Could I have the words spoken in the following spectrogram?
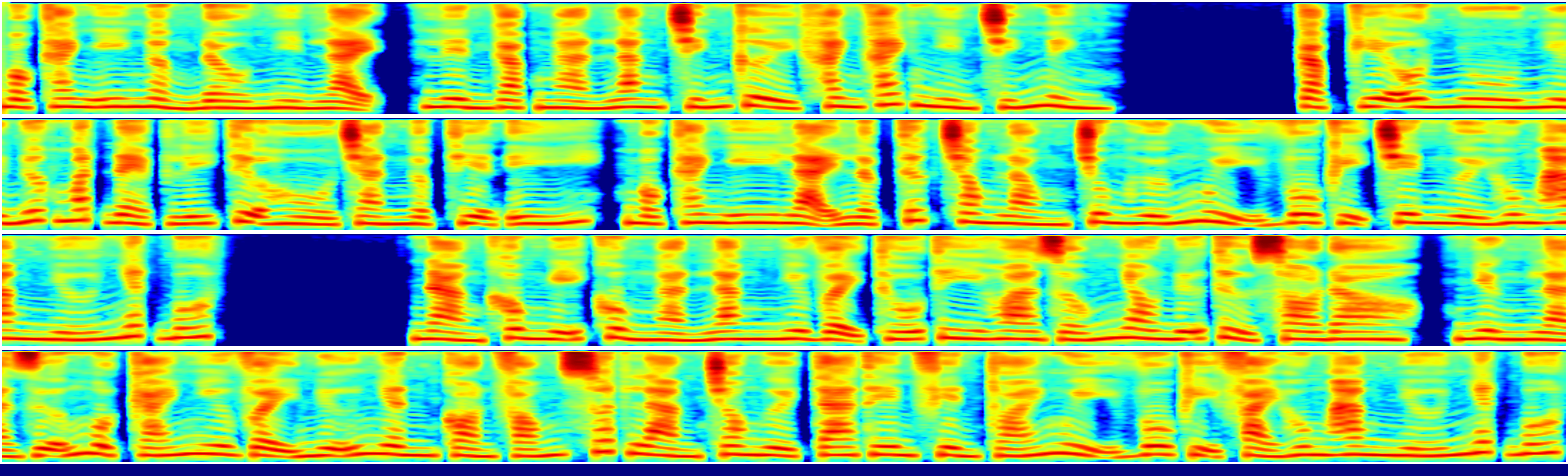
Mộc Thanh Y ngẩng đầu nhìn lại, liền gặp ngàn lăng chính cười khanh khách nhìn chính mình. Cặp kia ôn nhu như nước mắt đẹp lý tựa hồ tràn ngập thiện ý, Mộc Thanh Y lại lập tức trong lòng trung hướng ngụy vô kỵ trên người hung hăng nhớ nhất bút. Nàng không nghĩ cùng ngàn lăng như vậy thố ti hoa giống nhau nữ tử so đo, nhưng là dưỡng một cái như vậy nữ nhân còn phóng xuất làm cho người ta thêm phiền toái ngụy vô kỵ phải hung hăng nhớ nhất bút.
